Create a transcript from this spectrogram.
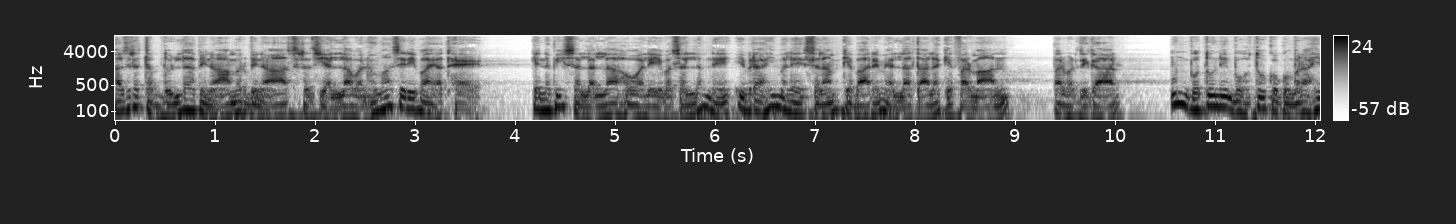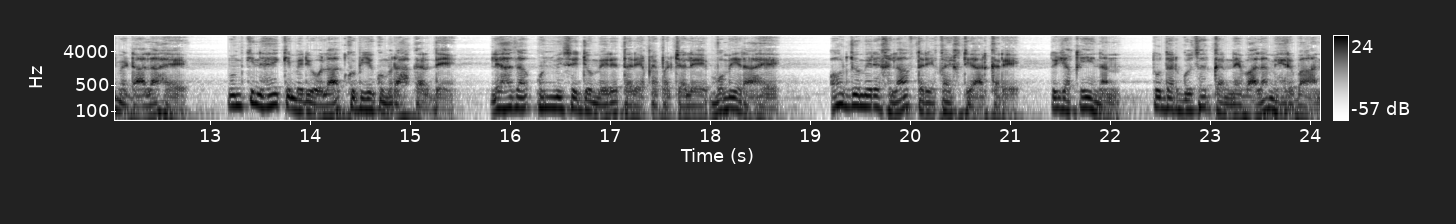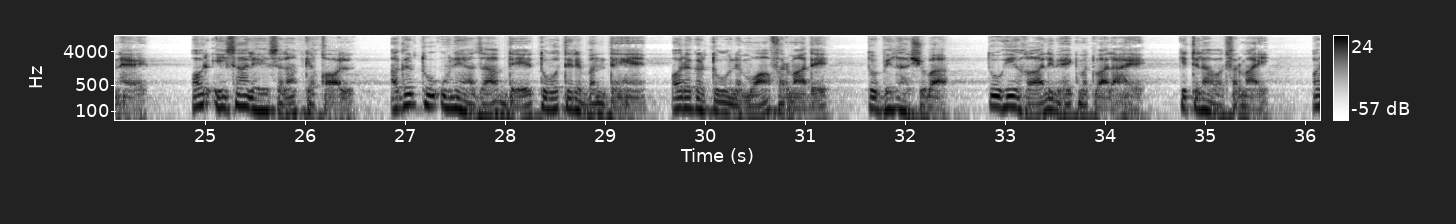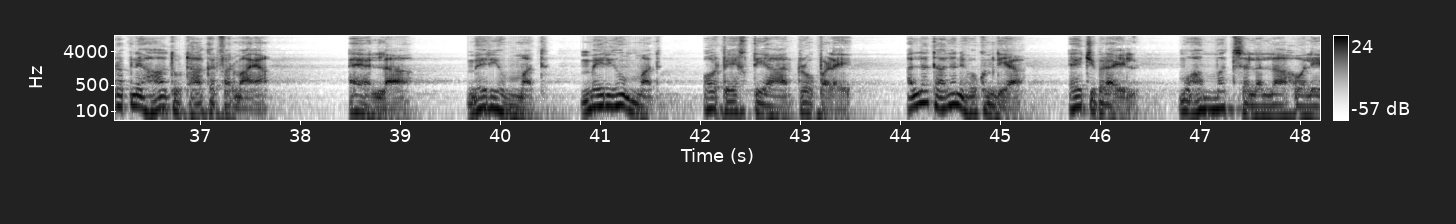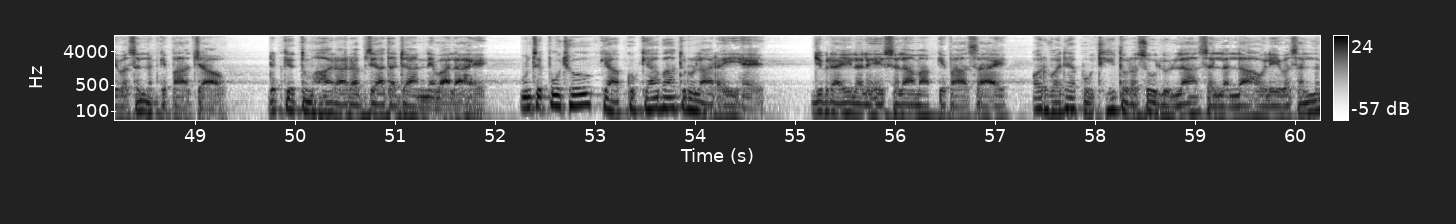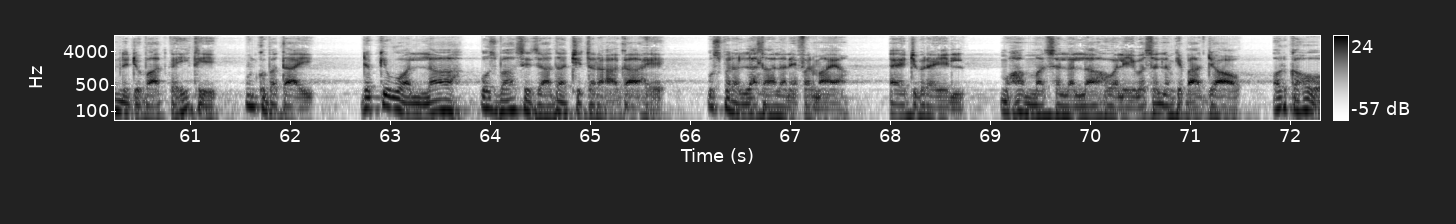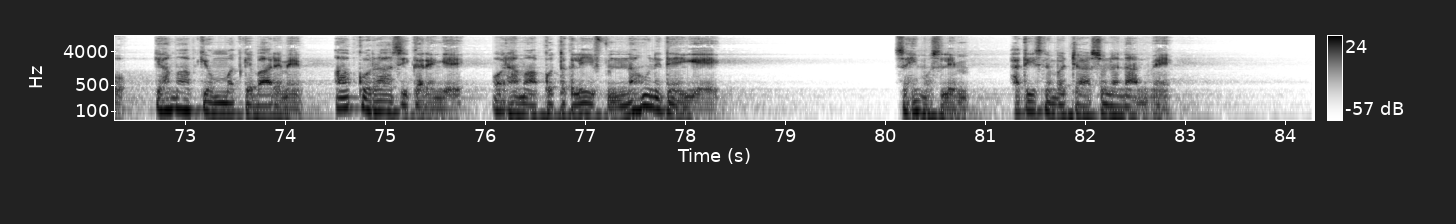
حضرت عبداللہ بن عامر بن عاص رضی اللہ عنہما سے روایت ہے کہ نبی صلی اللہ علیہ وسلم نے ابراہیم علیہ السلام کے بارے میں اللہ تعالیٰ کے فرمان، پروردگار، ان بتوں نے بہتوں کو گمراہی میں ڈالا ہے۔ ممکن ہے کہ میری اولاد کو بھی یہ گمراہ کر دیں۔ لہذا ان میں سے جو میرے طریقے پر چلے، وہ میرا ہے۔ اور جو میرے خلاف طریقہ اختیار کرے، تو یقیناً تو درگزر کرنے والا مہربان ہے۔ اور عیسیٰ علیہ السلام کے قول، اگر تو انہیں عذاب دے، تو وہ تیرے بنتے ہیں۔ اور اگر تو انہیں معاف فرما دے، تو بلا شبہ تو ہی غالب حکمت والا ہے کہ تلاوت فرمائی اور اپنے ہاتھ اٹھا کر فرمایا، اے اللہ، میری امت میری امت، اور بے اختیار رو پڑے۔ اللہ تعالیٰ نے حکم دیا، اے جبرائیل، محمد صلی اللہ علیہ وسلم کے پاس جاؤ، جبکہ تمہارا رب زیادہ جاننے والا ہے۔ ان سے پوچھو کہ آپ کو کیا بات رلا رہی ہے۔ جبرائیل علیہ السلام آپ کے پاس آئے اور وجہ پوچھی تو رسول اللہ صلی اللہ علیہ وسلم نے جو بات کہی تھی، ان کو بتائی، جبکہ وہ اللہ اس بات سے زیادہ اچھی طرح آگاہ ہے۔ اس پر اللہ تعالیٰ نے فرمایا، اے جبرائیل، محمد صلی اللہ علیہ وسلم کے پاس جاؤ اور کہو کہ ہم آپ کی امت کے بارے میں آپ کو راضی کریں گے اور ہم آپ کو تکلیف نہ ہونے دیں گے۔ صحیح مسلم، حدیث نمبر چار سو ننانوے۔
